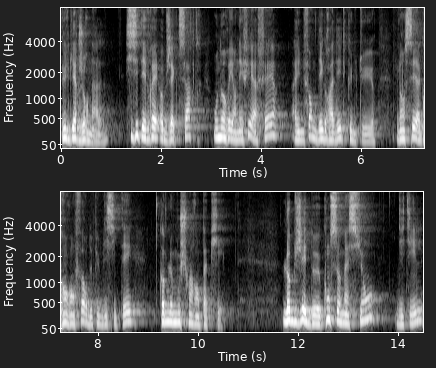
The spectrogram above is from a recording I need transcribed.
vulgaire journal. Si c'était vrai, objecte Sartre, on aurait en effet affaire à une forme dégradée de culture, lancée à grand renfort de publicité, comme le mouchoir en papier. L'objet de consommation, dit-il,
